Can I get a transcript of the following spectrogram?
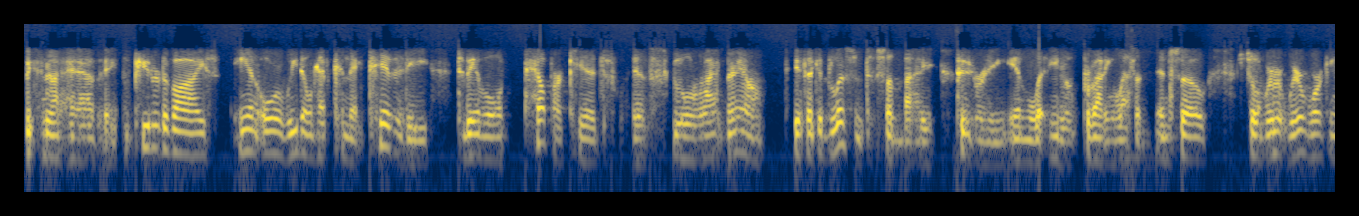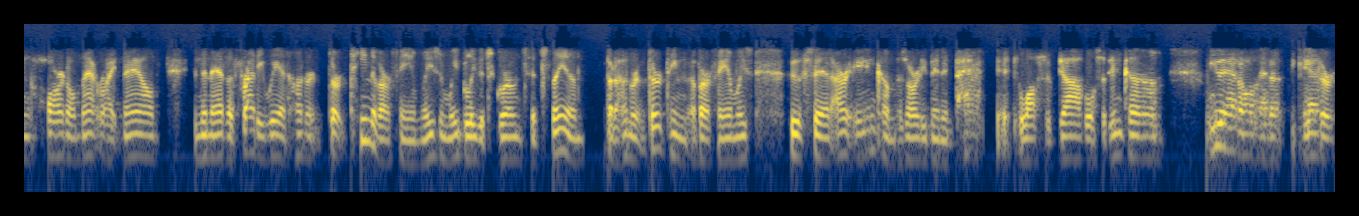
we cannot have a computer device and or we don't have connectivity to be able to help our kids with school right now if they could listen to somebody tutoring and you know providing lessons. And so so we're we're working hard on that right now. And then as of Friday, we had 113 of our families, and we believe it's grown since then. But 113 of our families who have said our income has already been impacted, loss of job, loss of income. You add all that up together,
